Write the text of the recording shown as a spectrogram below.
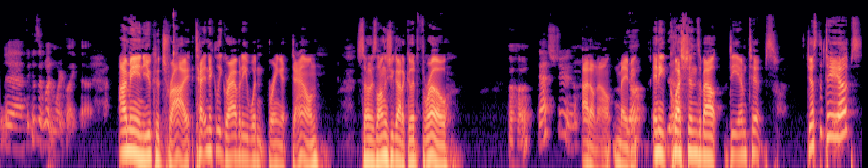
Yeah, because it wouldn't work like that. I mean, you could try. Technically, gravity wouldn't bring it down. So as long as you got a good throw, Uh huh. That's true. I don't know, maybe. Yeah. Any Yeah. questions about DM tips? Just the tips.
